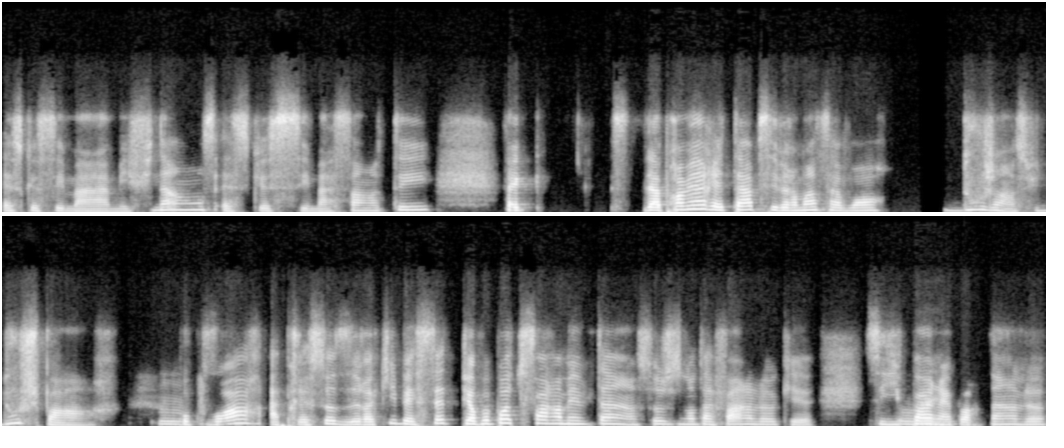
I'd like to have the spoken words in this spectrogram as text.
Est-ce que c'est mes finances? Est-ce que c'est ma santé? Fait la première étape, c'est vraiment de savoir d'où j'en suis, d'où je pars. Mmh. Pour pouvoir, après ça, dire OK, ben c'est. Puis on ne peut pas tout faire en même temps. Hein. Ça, c'est une autre affaire là, que c'est hyper important. Là.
